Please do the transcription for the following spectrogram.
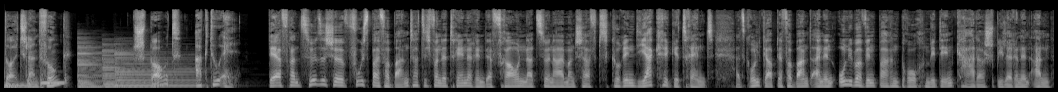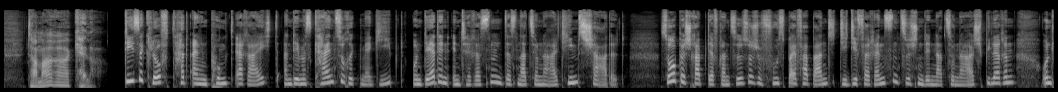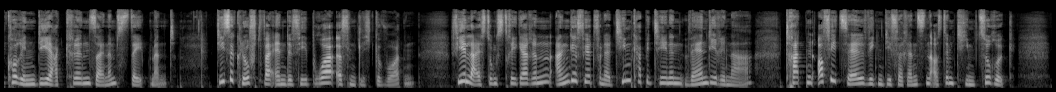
Deutschlandfunk Sport aktuell. Der französische Fußballverband hat sich von der Trainerin der Frauennationalmannschaft Corinne Diacre getrennt. Als Grund gab der Verband einen unüberwindbaren Bruch mit den Kaderspielerinnen an. Tamara Keller. Diese Kluft hat einen Punkt erreicht, an dem es kein Zurück mehr gibt und der den Interessen des Nationalteams schadet. So beschreibt der französische Fußballverband die Differenzen zwischen den Nationalspielerinnen und Corinne Diacre in seinem Statement. Diese Kluft war Ende Februar öffentlich geworden. Vier Leistungsträgerinnen, angeführt von der Teamkapitänin Vandy Renard, traten offiziell wegen Differenzen aus dem Team zurück.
